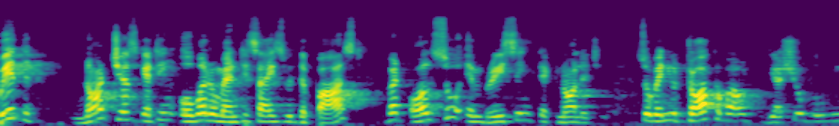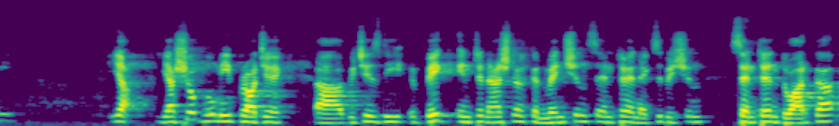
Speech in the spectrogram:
with not just getting over romanticized with the past, but also embracing technology. So when you talk about Yashobhoomi, yeah, Yashobhoomi project, uh, which is the big international convention center and exhibition center in Dwarka,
